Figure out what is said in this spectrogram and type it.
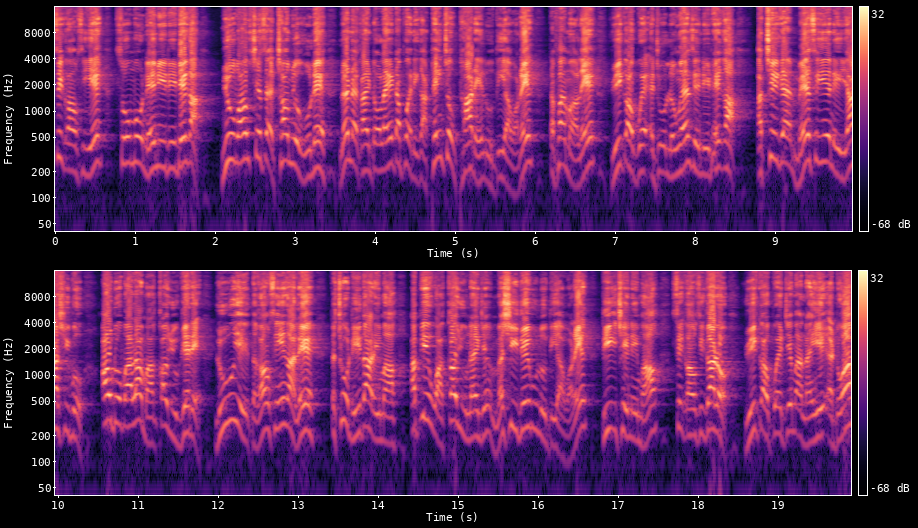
စစ်ကောင်စီရဲ့စိုးမိုးနယ်မြေတွေတဲကမြို့ပေါင်း86မြို့ကိုလည်းလက်နက်ကိုင်တော်လိုင်းတပ်ဖွဲ့တွေကထိန်းချုပ်ထားတယ်လို့သိရပါတယ်။တစ်ဖက်မှာလည်းရွေးကောက်ပွဲအကျိုးလုပ်ငန်းစဉ်တွေတဲကအခြေခံမဲစင်းရင်တွေရရှိဖို့အော်တိုဘာလမှာကောက်ယူခဲ့တဲ့လူဦးရေတကောင်စင်းကလည်းတချို့ဒေသတွေမှာအပြည့်အဝကောက်ယူနိုင်ခြင်းမရှိသေးဘူးလို့သိရပါတယ်။ဒီအခြေအနေမှာစစ်ကောင်စီကတော့ရွေးကောက်ပွဲကျင်းပနိုင်ရေးအတွက်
